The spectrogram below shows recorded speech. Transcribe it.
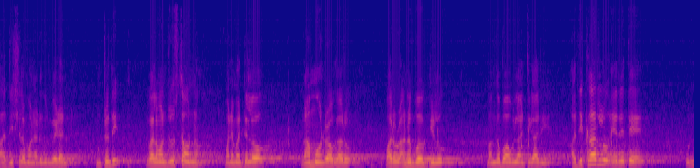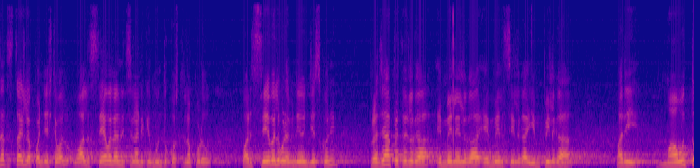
ఆ దిశలో మన అడుగులు వేయడానికి ఉంటుంది. ఇవాళ మనం చూస్తూ ఉన్నాం మన మధ్యలో రామ్మోహన్ రావు గారు వారు అనుభవజ్ఞులు మంగబాబు లాంటి గారి అధికారులు ఏదైతే ఉన్నత స్థాయిలో పనిచేసిన వాళ్ళు వాళ్ళు సేవలు అందించడానికి ముందుకు వస్తున్నప్పుడు వారి సేవలు కూడా వినియోగం చేసుకొని ప్రజాప్రతినిధులుగా ఎమ్మెల్యేలుగా ఎమ్మెల్సీలుగా ఎంపీలుగా మరి మా వంతు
